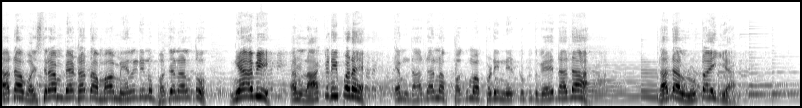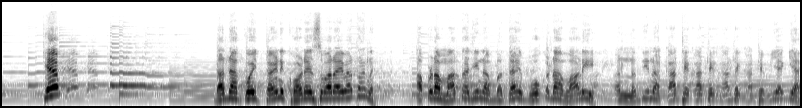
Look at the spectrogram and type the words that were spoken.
દાદા વૈશ્રામ બેઠા હતા, માં મેલડીનું ભજન હાલતું. ન્યા આવી અને લાકડી પડે. એમ દાદાના પગમાં પડીને એટલું કીધું કે, એ દાદા દાદા લૂંટાઈ ગયા. કેમ? દાદા, કોઈ ત્રણ ઘોડેસવાર આવ્યા હતા ને? આપણા માતાજીના બધાય બોકડા વાળી અને નદીના કાંઠે કાંઠે કાંઠે કાંઠે વ્યા ગયા.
